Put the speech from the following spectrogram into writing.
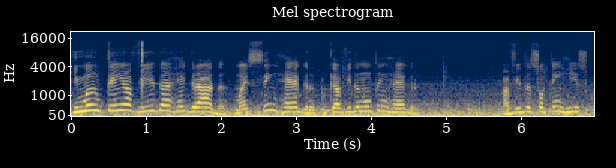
Que mantém a vida regrada, mas sem regra, porque a vida não tem regra. A vida só tem risco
